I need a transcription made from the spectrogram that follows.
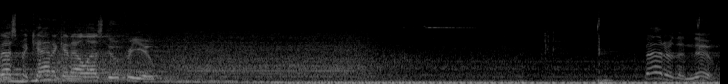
Best mechanic in LS do for you? Better than new.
